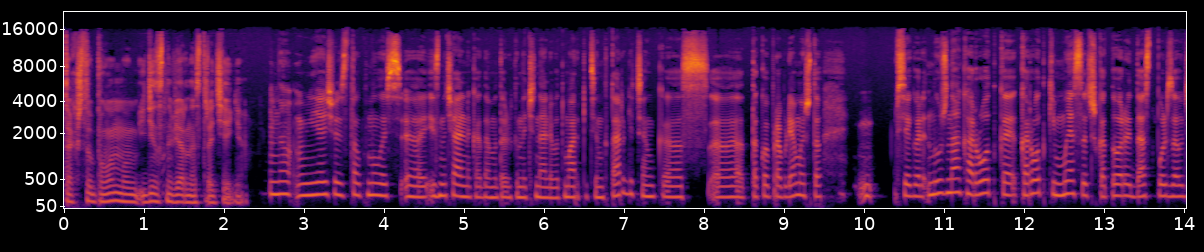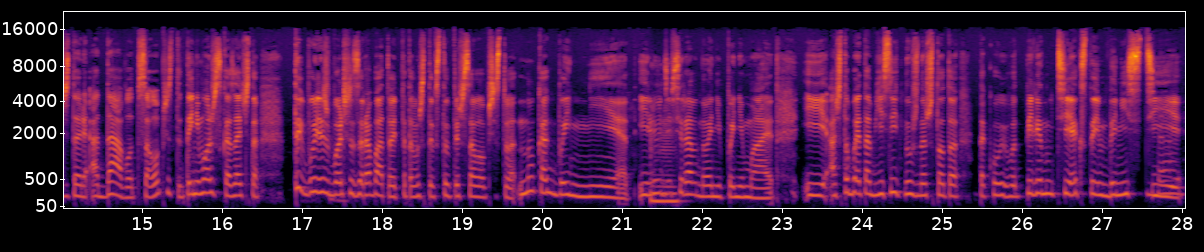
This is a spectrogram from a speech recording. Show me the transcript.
так что, по-моему, единственная верная стратегия. Ну, я еще столкнулась э, изначально, когда мы только начинали вот маркетинг-таргетинг э, с э, такой проблемой, что все говорят, нужна короткая, короткий месседж, который даст пользу аудитории. А да, вот в сообществе ты не можешь сказать, что ты будешь больше зарабатывать, потому что ты вступишь в сообщество. Ну, как бы нет. И люди mm-hmm. все равно не понимают. И, а чтобы это объяснить, нужно что-то, такую вот пелену текста им донести. Да.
